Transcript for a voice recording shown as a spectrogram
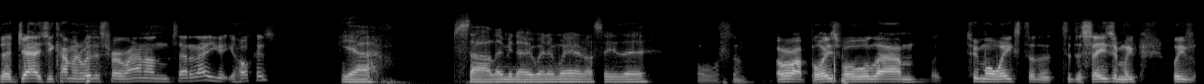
So, Jazz, you coming with us for a run on Saturday? You got your hockers? Yeah. So let me know when and where, and I'll see you there. Awesome. All right, boys. Well, we'll um, two more weeks to the to the season. We've we've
